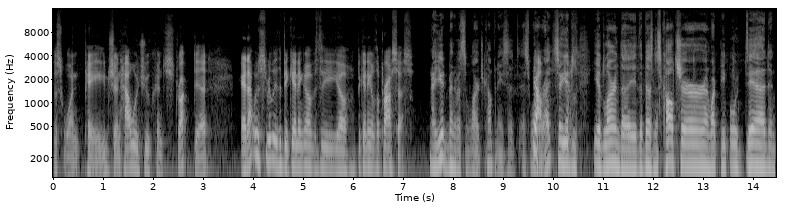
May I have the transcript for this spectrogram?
this one page and how would you construct it? And that was really the beginning of the uh, beginning of the process. Now you'd been with some large companies as well, yeah. right? So you'd yes. you'd learned the the business culture and what people did, and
